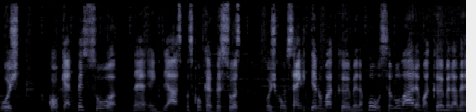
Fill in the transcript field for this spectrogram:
hoje qualquer pessoa, né, entre aspas, qualquer pessoa hoje consegue ter uma câmera. Pô, o celular é uma câmera, né?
